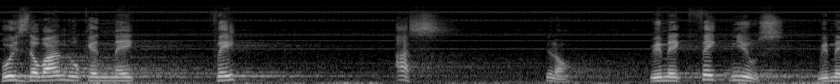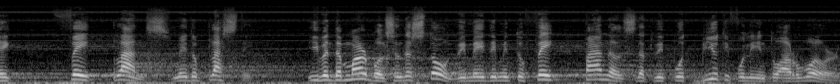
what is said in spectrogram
Who is the one who can make fake? Us. You know, we make fake news. We make fake plants made of plastic. Even the marbles and the stone, we made them into fake panels that we put beautifully into our world,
